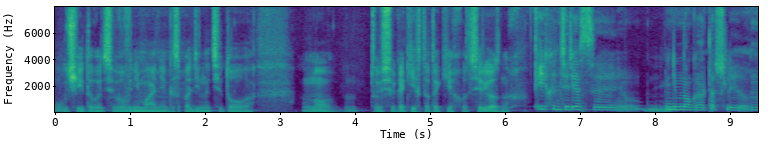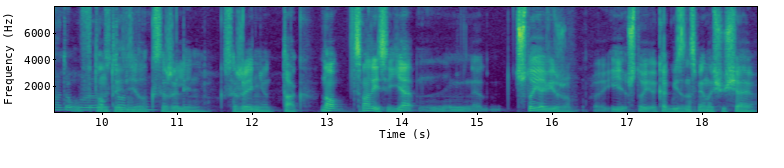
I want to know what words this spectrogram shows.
учитывать во внимание господина Титова. Ну, то есть каких-то таких вот серьезных. Их интересы немного отошли на другую В том-то и дело, к сожалению. К сожалению, так. Но смотрите, я что я вижу и что я как бизнесмен ощущаю.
